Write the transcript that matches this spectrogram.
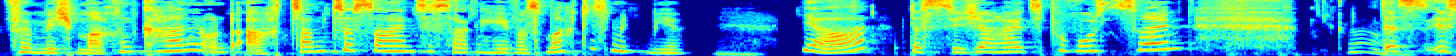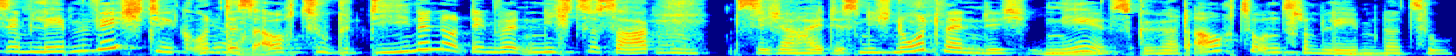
für mich machen kann und achtsam zu sein, zu sagen, hey, was macht das mit mir? Mhm. Ja, das Sicherheitsbewusstsein, das ist im Leben wichtig und ja. das auch zu bedienen und nicht zu sagen, Sicherheit ist nicht notwendig. Mhm. Nee, es gehört auch zu unserem Leben mhm. dazu.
